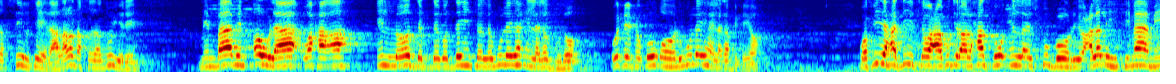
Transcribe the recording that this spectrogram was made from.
taqsiilkeeda ha lala dhaqsado hadduu yidhi min baabin owlaa waxaa ah in loo degdego daynka lagu leeyahay in laga gudo. Wixii xuquuqaho lagu leeyahay laga bixiyo. Wa fiihi xadiidka waxaa ku jira alxahu in la isku booriyo cala alihtimaami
